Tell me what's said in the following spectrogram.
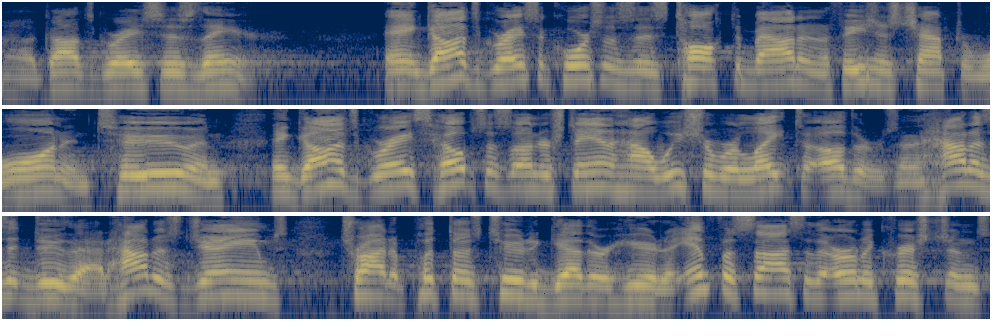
Uh, God's grace is there. And God's grace, of course, is, talked about in Ephesians chapter 1 and 2. And, and God's grace helps us understand how we should relate to others. And how does it do that? How does James try to put those two together here to emphasize to the early Christians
